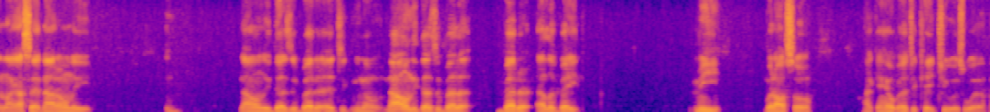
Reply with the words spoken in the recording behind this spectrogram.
And like I said, not only not only does it better edu- you know, not only does it better better elevate me, but also I can help educate you as well.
